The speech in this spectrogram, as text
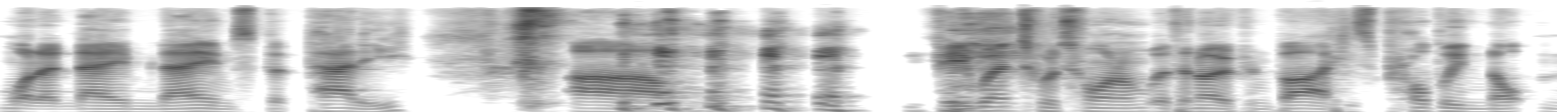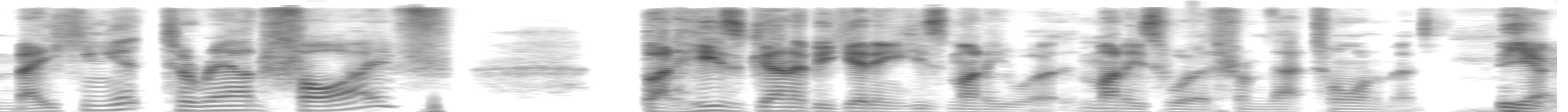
want to name names, but Paddy, um, if he went to a tournament with an open bar, he's probably not making it to round five, but he's going to be getting his money worth, money's worth from that tournament. Yeah.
